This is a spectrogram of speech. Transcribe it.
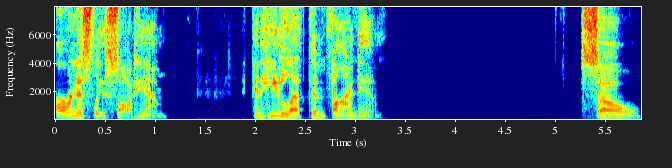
earnestly sought him, and he let them find him. So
